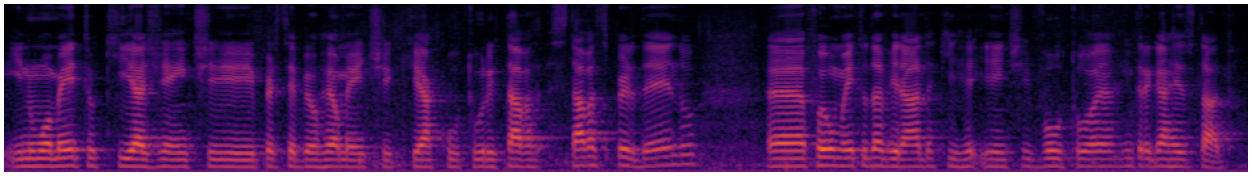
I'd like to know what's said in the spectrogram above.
e no momento que a gente percebeu realmente que a cultura estava, estava se perdendo, é, foi o momento da virada que a gente voltou a entregar resultado.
